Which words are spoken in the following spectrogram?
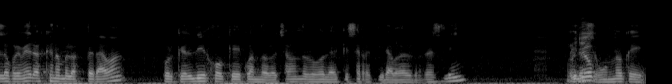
lo primero es que no me lo esperaba, porque él dijo que cuando lo echaban de WWE que se retiraba del wrestling. Y Yo- lo segundo que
